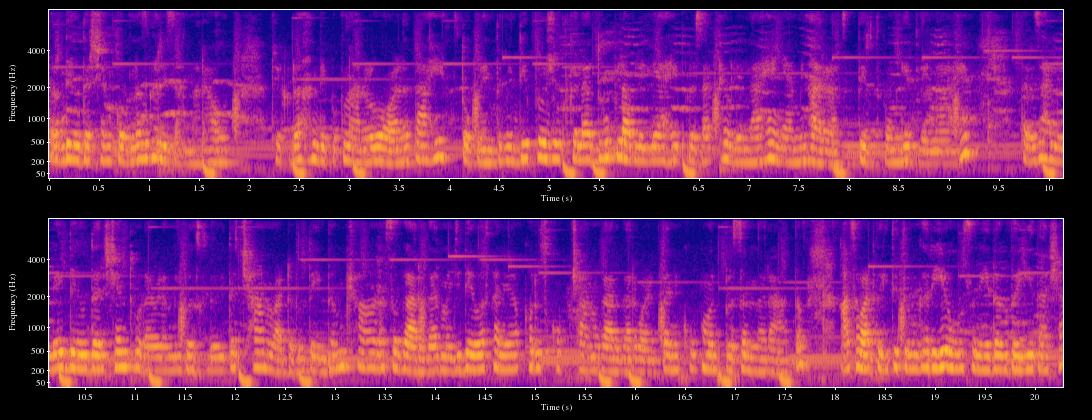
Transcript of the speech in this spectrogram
तर देवदर्शन करूनच घरी जाणार आहोत. तर इकडं दीपक नारळ ओवाळत आहे. तोपर्यंत मी दीप प्रज्वलित केला. धूप लावलेली आहे. प्रसाद ठेवलेला आहे आणि आम्ही नारळाचं तीर्थ पण घेतलेलं आहे. तर झालेले देवदर्शन. थोड्या वेळा मी बसलो. इथं छान वाटत होतं. एकदम छान असं गारगार म्हणजे देवस्थानी खरंच खूप छान गारगार वाटतं आणि खूप मन प्रसन्न राहतं. असं वाटतं की तिथून घरी येऊस ये दगदगीत अशा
